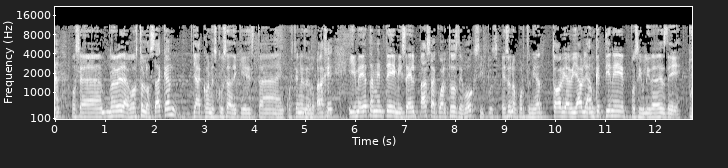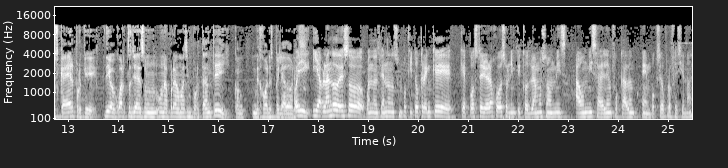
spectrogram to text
o sea, 9 de agosto lo sacan, ya con excusa de que está en cuestiones de dopaje. Inmediatamente Misael pasa a cuartos de box y pues es una oportunidad todavía viable, aunque tiene posibilidades de pues caer, porque digo, cuartos ya es un- una prueba más importante y con mejores peleadores. Oye, y hablando de eso, bueno, desviándonos un poquito, ¿creen que, que posterior a Juegos Olímpicos veamos a un, mis, a un Misael enfocado en, en boxeo profesional?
